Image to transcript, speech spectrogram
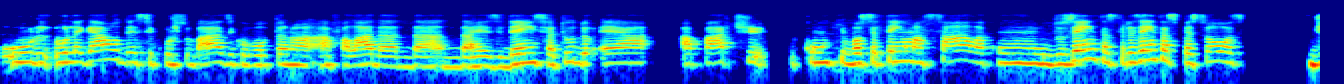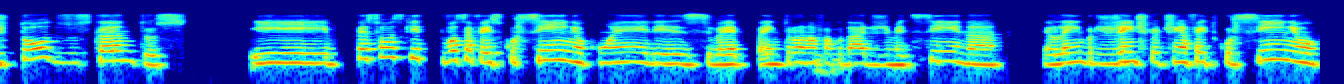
o, o legal desse curso básico, voltando a, a falar da, da, da, residência, tudo, é a, a parte com que você tem uma sala com 200, 300 pessoas de todos os cantos e pessoas que você fez cursinho com eles, entrou na uhum. faculdade de medicina. Eu lembro de gente que eu tinha feito cursinho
